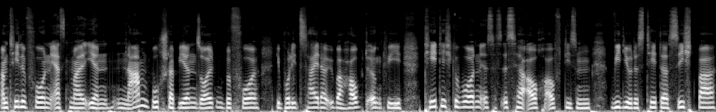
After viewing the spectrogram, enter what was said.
am Telefon erstmal ihren Namen buchstabieren sollten, bevor die Polizei da überhaupt irgendwie tätig geworden ist. Es ist ja auch auf diesem Video des Täters sichtbar,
